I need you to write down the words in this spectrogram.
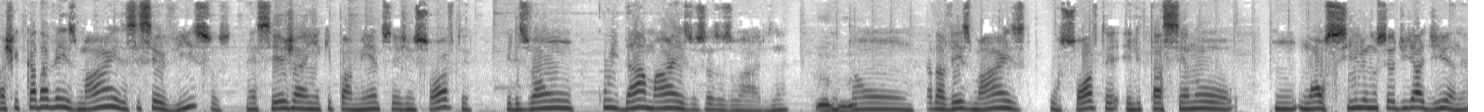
acho que cada vez mais esses serviços, né, seja em equipamento, seja em software, eles vão cuidar mais dos seus usuários. Né? Uhum. Então, cada vez mais o software ele está sendo um, um auxílio no seu dia a dia, né?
